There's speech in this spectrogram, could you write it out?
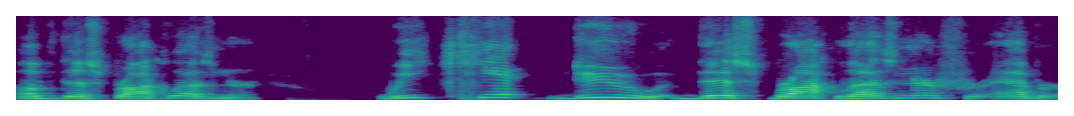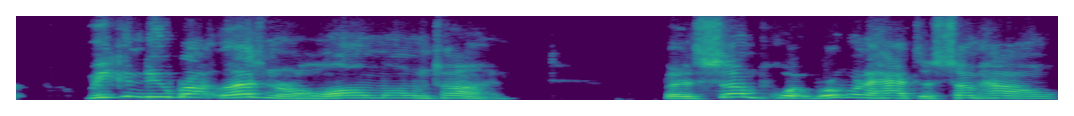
of this Brock Lesnar. We can't do this Brock Lesnar forever. We can do Brock Lesnar a long, long time. But at some point, we're going to have to somehow,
